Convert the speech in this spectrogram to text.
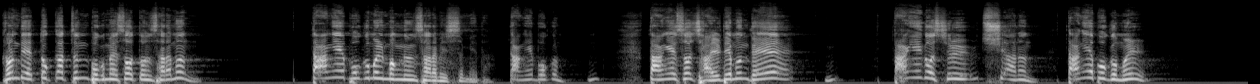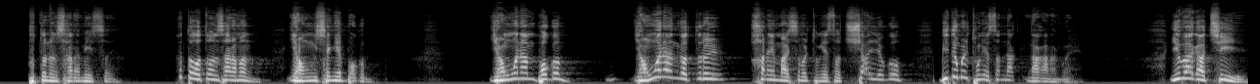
그런데 똑같은 복음에서 어떤 사람은 땅의 복음을 먹는 사람이 있습니다. 땅의 복음. 땅에서 잘 되면 돼. 땅의 것을 취하는 땅의 복음을 붙드는 사람이 있어요. 또 어떤 사람은 영생의 복음, 영원한 복음, 영원한 것들을 하나님의 말씀을 통해서 취하려고 믿음을 통해서 나, 나가는 거예요. 이와 같이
